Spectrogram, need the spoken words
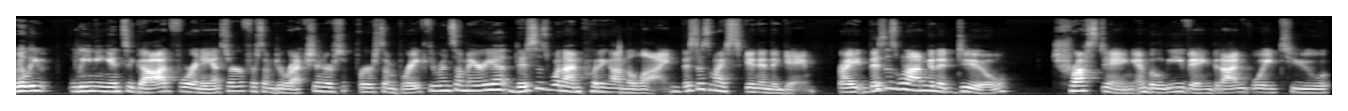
really leaning into God for an answer, for some direction, or for some breakthrough in some area, this is what I'm putting on the line. This is my skin in the game, right? This is what I'm going to do, trusting and believing that I'm going to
